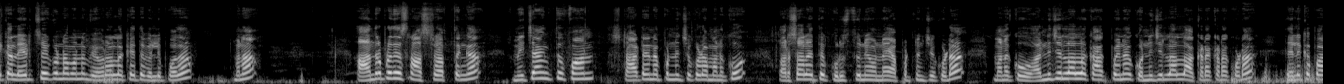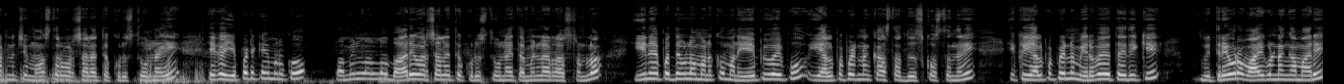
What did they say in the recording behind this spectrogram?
ఇక లేట్ చేయకుండా మనం వివరాల్లోకి అయితే వెళ్ళిపోదాం. మన ఆంధ్రప్రదేశ్ రాష్ట్ర వ్యాప్తంగా మిచాంగ్ తుఫాన్ స్టార్ట్ అయినప్పటి నుంచి కూడా మనకు వర్షాలు అయితే కురుస్తూనే ఉన్నాయి. అప్పటి నుంచి కూడా మనకు అన్ని జిల్లాల్లో కాకపోయినా కొన్ని జిల్లాల్లో అక్కడక్కడ కూడా తేలికపాటి నుంచి మోస్తరు వర్షాలు అయితే కురుస్తూ ఉన్నాయి. ఇక ఇప్పటికే మనకు తమిళనాడులో భారీ వర్షాలు అయితే కురుస్తూ ఉన్నాయి తమిళనాడు రాష్ట్రంలో. ఈ నేపథ్యంలో మనకు మన ఏపీ వైపు ఈ అల్పపీడనం కాస్త దూసుకొస్తుందని ఇక ఈ అల్పపీడనం ఇరవై తేదీకి తీవ్ర వాయుగుండంగా మారి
